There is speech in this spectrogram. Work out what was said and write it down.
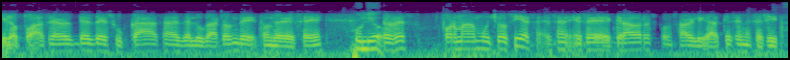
y lo pueda hacer desde su casa, desde el lugar donde, donde desee. Julio. Entonces, forma mucho, sí, ese, ese, ese grado de responsabilidad que se necesita.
